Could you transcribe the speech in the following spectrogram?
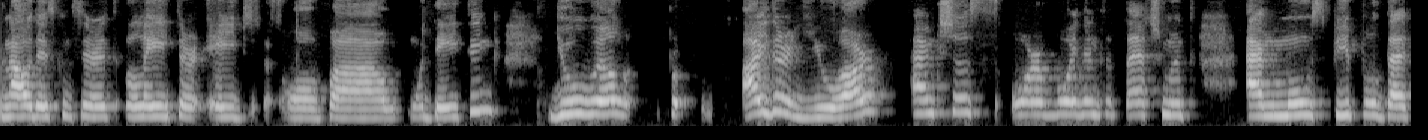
nowadays considered later age of uh, dating you will either you are anxious or avoidant attachment and most people that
